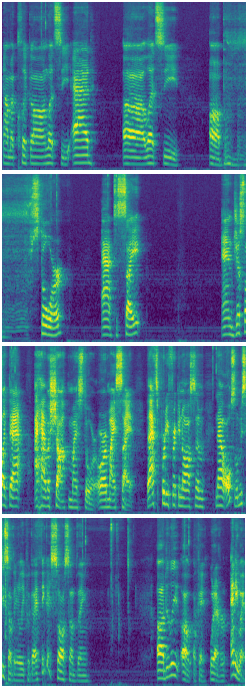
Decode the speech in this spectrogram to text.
I'm gonna click on, let's see, add Uh, let's see. Uh, store, add to site, and just like that, I have a shop in my store or my site. That's pretty freaking awesome. Now, also, let me see something really quick. I think I saw something. Uh, delete. Oh, okay, whatever. Anyway,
